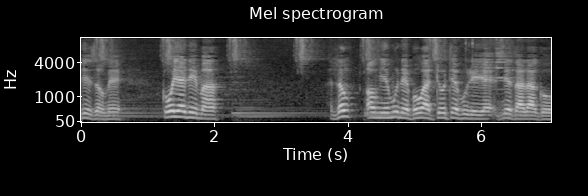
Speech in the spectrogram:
ပြည့်စုံမယ်ကိုယ့်ရက်နေ့မှာအလုံးအောင်မြင်မှုနဲ့ဘဝတိုးတက်မှုတွေရဲ့နှစ်သာရကို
